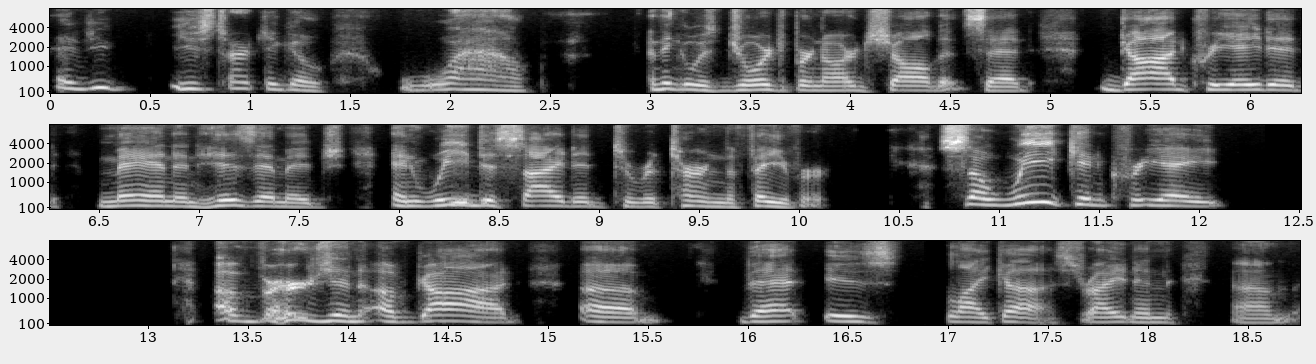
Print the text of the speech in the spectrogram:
and you you start to go, wow. I think it was George Bernard Shaw that said, God created man in his image, and we decided to return the favor. So we can create a version of God um, that is like us, right? And um,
